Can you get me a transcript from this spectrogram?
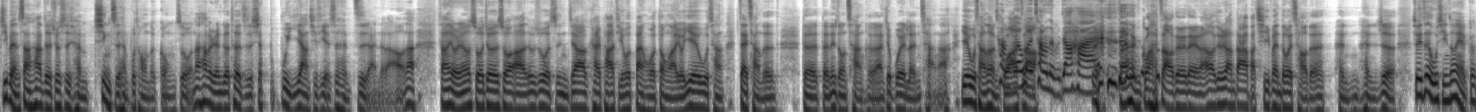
基本上他的就是很性质很不同的工作，那他们人格特质是不不一样，其实也是很自然的啦。哦，那常常有人又说，就是说啊，如果是你就要开 party 或办活动啊，有业务场在场的。的的那种场合啊，就不会冷场啊，业务场都很聒噪，唱歌会唱的比较 嗨，很聒噪，对不对？然后就让大家把气氛都会炒得很很热，所以这无形中也告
